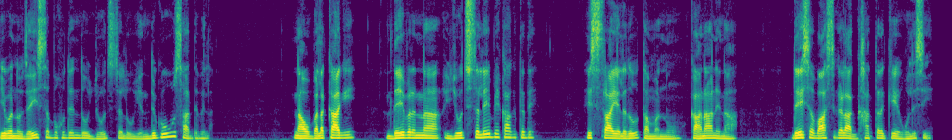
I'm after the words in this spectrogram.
ಇವನ್ನು ಜಯಿಸಬಹುದೆಂದು ಯೋಚಿಸಲು ಎಂದಿಗೂ ಸಾಧ್ಯವಿಲ್ಲ. ನಾವು ಬಲಕ್ಕಾಗಿ ದೇವರನ್ನು ಯೋಚಿಸಲೇಬೇಕಾಗುತ್ತದೆ. ಇಸ್ರಾಯೇಲರು ತಮ್ಮನ್ನು ಕಾನಾನಿನ ದೇಶವಾಸಿಗಳ ಗಾತ್ರಕ್ಕೆ ಹೋಲಿಸಿ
